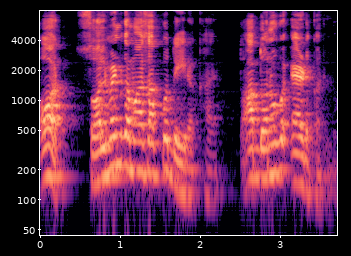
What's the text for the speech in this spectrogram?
और सॉल्वेंट का मास आपको दे ही रखा है तो आप दोनों को ऐड कर लो।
